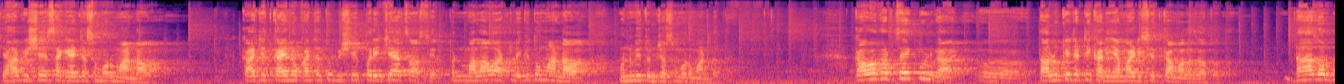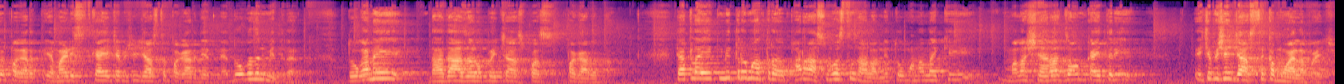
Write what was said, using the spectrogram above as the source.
की हा विषय सगळ्यांच्या समोर मांडावा. कदाचित काही लोकांच्या तो विषय परिचयाचा असेल पण मला वाटलं की तो मांडावा म्हणून मी तुमच्यासमोर मांडत आहे. गावाकडचा एक मुलगा तालुक्याच्या ठिकाणी एम आय डी सीत कामाला जात होता. दहा हजार रुपये पगार एम आय डी सीत काय याच्यापेक्षा जास्त पगार देत नाही. दोघं जण मित्र आहेत. दोघांनाही दहा दहा हजार रुपयाच्या आसपास पगार होता. त्यातला एक मित्र मात्र फार अस्वस्थ झाला आणि तो म्हणाला की मला शहरात जाऊन काहीतरी याच्यापेक्षा जास्त कमवायला पाहिजे.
